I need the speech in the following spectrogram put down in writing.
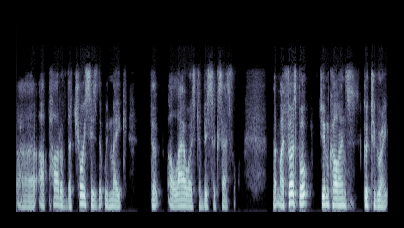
uh, are part of the choices that we make that allow us to be successful. But my first book, Jim Collins, Good to Great.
